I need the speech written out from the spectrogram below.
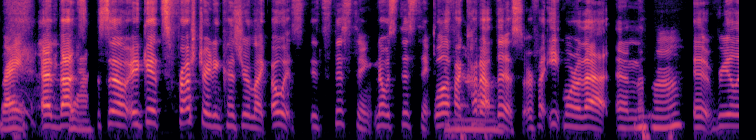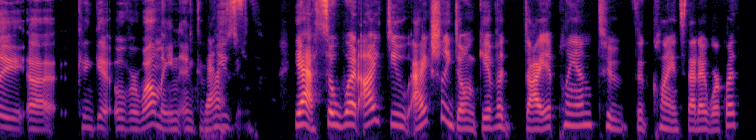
right and that's yeah. so it gets frustrating because you're like oh it's it's this thing no it's this thing well if i cut out this or if i eat more of that and mm-hmm. it really uh, can get overwhelming and confusing yes. Yeah. So what I do, I actually don't give a diet plan to the clients that I work with.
